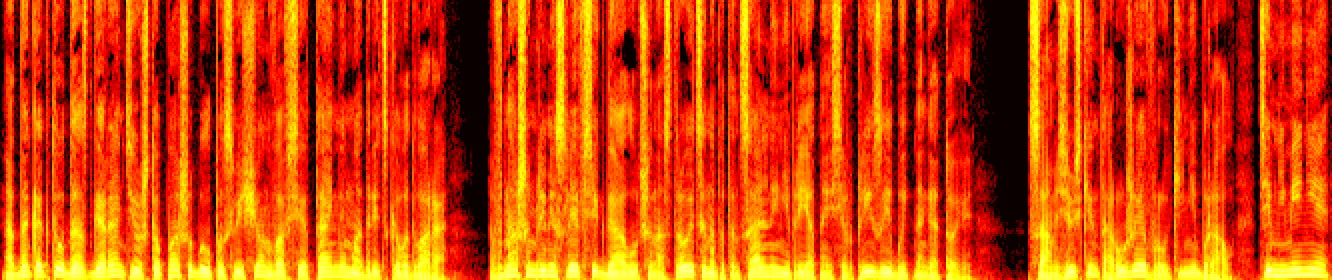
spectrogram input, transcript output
Однако кто даст гарантию, что Паша был посвящен во все тайны мадридского двора — в нашем ремесле всегда лучше настроиться на потенциальные неприятные сюрпризы и быть наготове. Сам Зюскинд оружие в руки не брал. Тем не менее,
